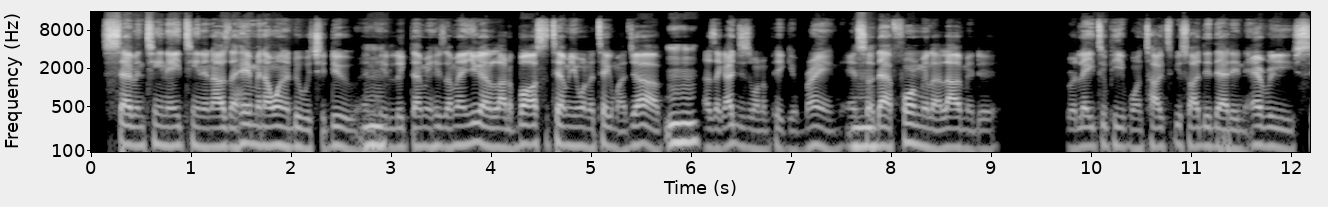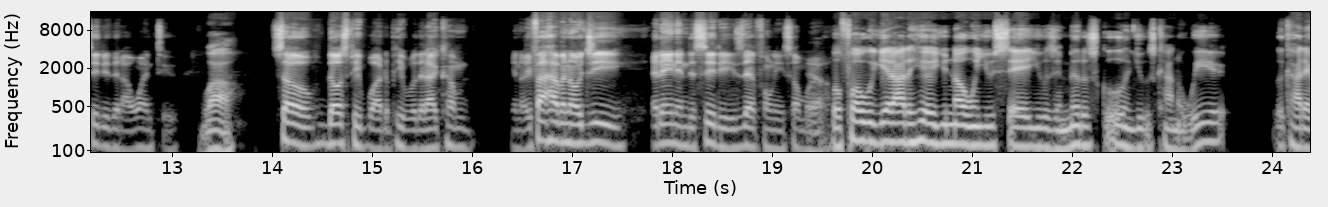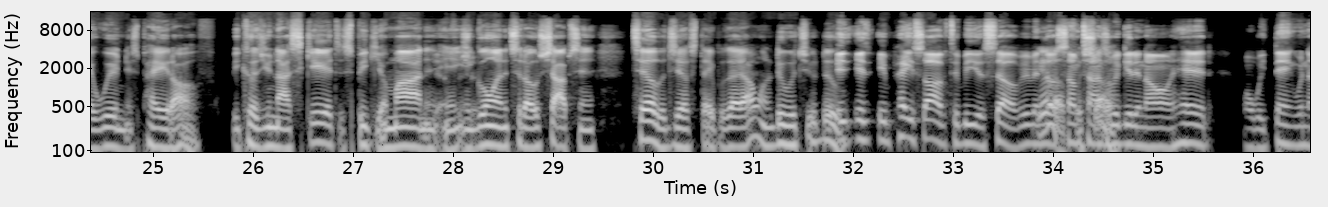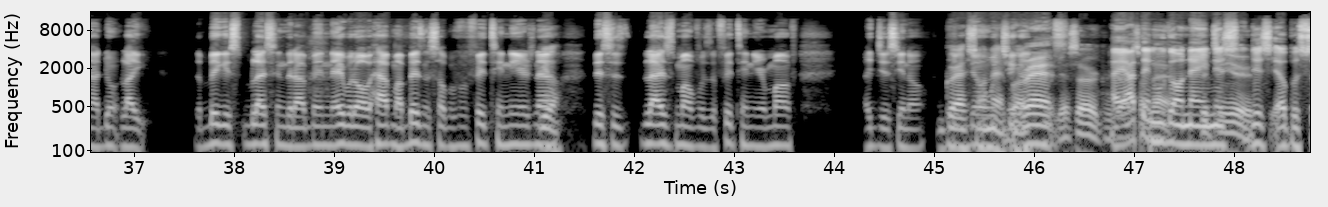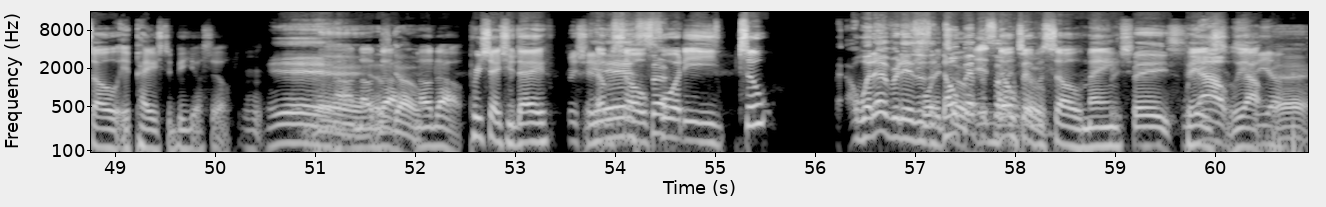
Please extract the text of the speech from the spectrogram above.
17, 18, and I was like, "Hey man, I want to do what you do." And Mhm. he looked at me. He's like, "Man, you got a lot of balls to tell me you want to take my job." hmm I was like, I just want to pick your brain. And so Mhm. that formula allowed me to relate to people and talk to people. So I did that in every city that I went to. Wow. So those people are the people that I come, you know, if I have an OG, it ain't in the city, it's definitely somewhere Yeah. else. Before we get out of here, you know when you said you was in middle school and you was kind of weird. Look how that weirdness paid off because you're not scared to speak your mind and, Yeah, for and, sure. and going into those shops and tell the Jeff Staples, "Hey, I want to do what you do." It, it, it pays off to be yourself, even Yeah, though for sometimes sure. we get in our own head when we think we're not doing like the biggest blessing that I've been able to have my business open for 15 years now. Yeah. This is last month was a 15 year month. I just, you know, keep Congrats on that, you bro. Congrats. Yes, sir. hey, I think we're gonna name this years. this episode. It pays to be yourself. Mm-hmm. Yeah. Yeah. no let's doubt, go. no doubt. Appreciate you, Dave. Appreciate it. Yes, episode sir. forty-two. Whatever it is, it's a dope It's It's episode. dope episode, man. Appreciate Peace. Peace. out. We out. Yeah.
